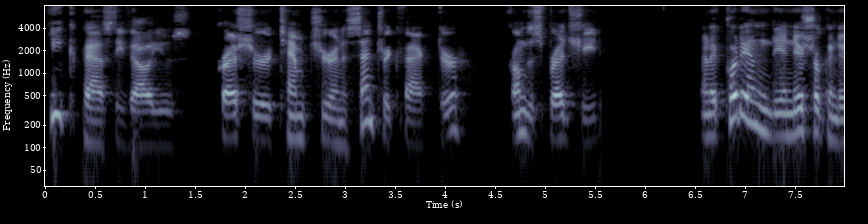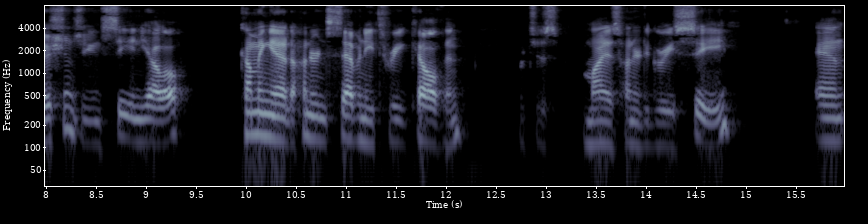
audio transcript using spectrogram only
heat capacity values, pressure, temperature, and acentric factor from the spreadsheet. And I put in the initial conditions, you can see in yellow, coming at 173 Kelvin, which is minus 100 degrees C and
